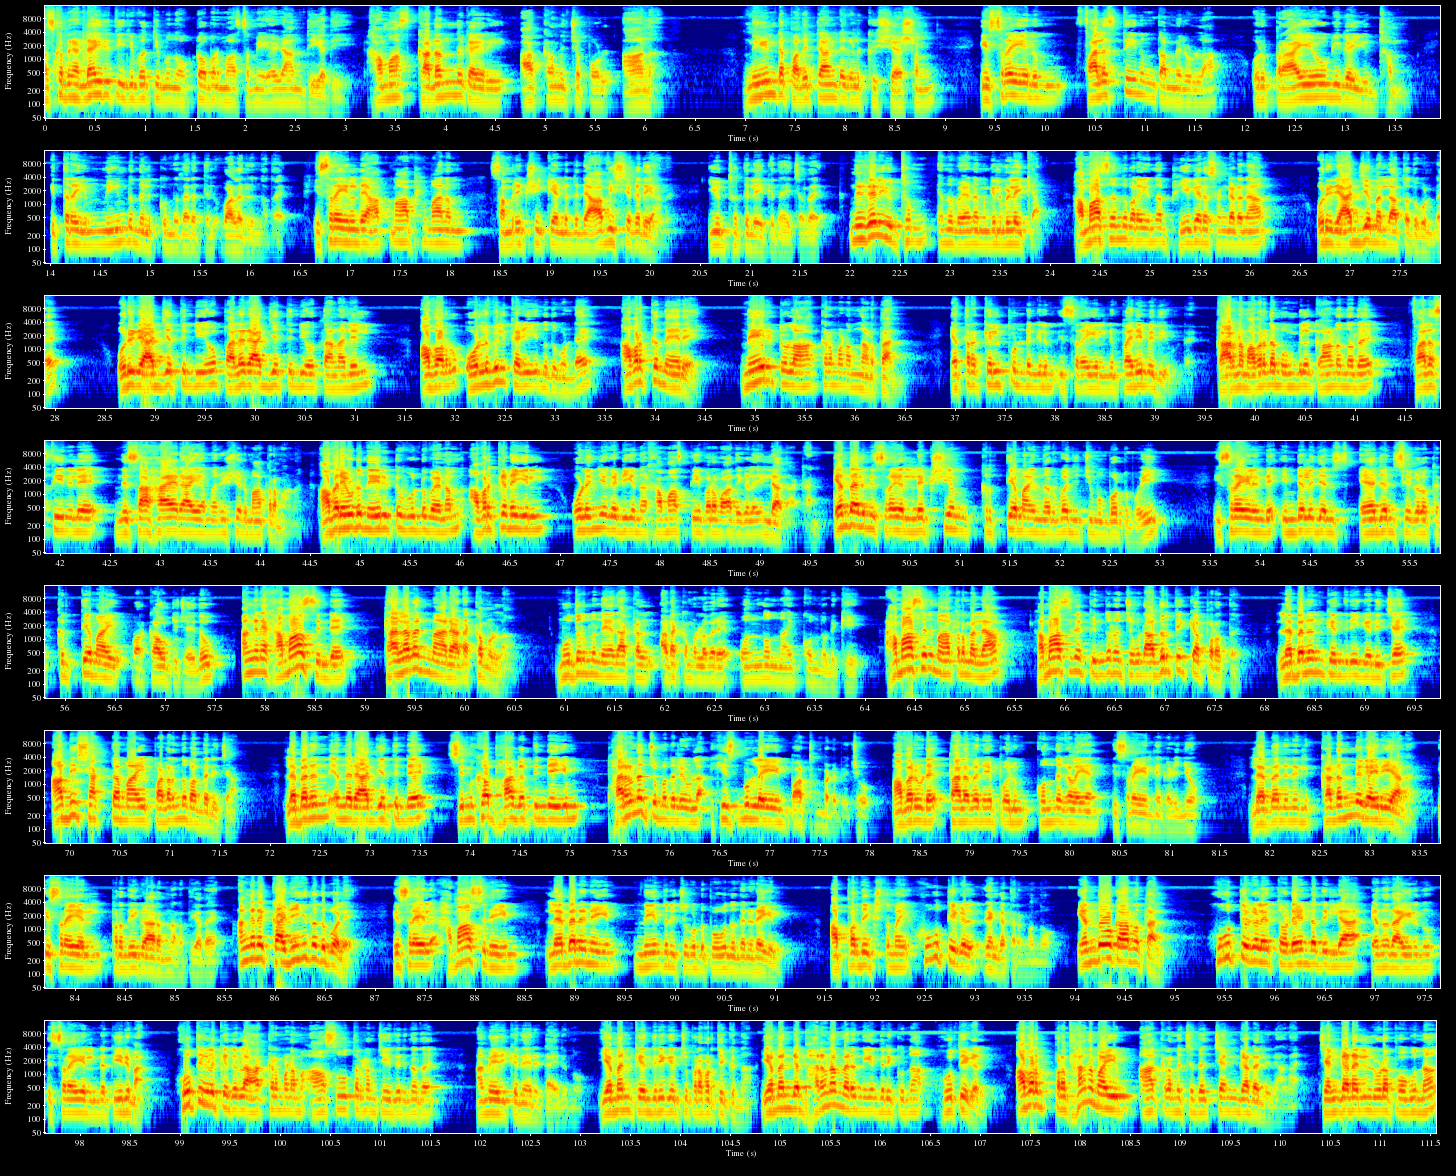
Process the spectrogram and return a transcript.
നമസ്കാരം രണ്ടായിരത്തി ഇരുപത്തി മൂന്ന് ഒക്ടോബർ മാസം ഏഴാം തീയതി ഹമാസ് കടന്നു കയറി ആക്രമിച്ചപ്പോൾ ആണ്. നീണ്ട പതിറ്റാണ്ടുകൾക്ക് ശേഷം ഇസ്രയേലും ഫലസ്തീനും തമ്മിലുള്ള ഒരു പ്രായോഗിക യുദ്ധം ഇത്രയും നീണ്ടു നിൽക്കുന്ന തരത്തിൽ വളരുന്നത്. ഇസ്രയേലിന്റെ ആത്മാഭിമാനം സംരക്ഷിക്കേണ്ടതിന്റെ ആവശ്യകതയാണ് യുദ്ധത്തിലേക്ക് നയിച്ചത്. നിഴൽ യുദ്ധം എന്ന് വേണമെങ്കിൽ വിളിക്കാം. ഹമാസ് എന്ന് പറയുന്ന ഭീകര സംഘടന ഒരു രാജ്യമല്ലാത്തതുകൊണ്ട് ഒരു രാജ്യത്തിന്റെയോ പല രാജ്യത്തിന്റെയോ തണലിൽ അവർ ഒളിവിൽ കഴിയുന്നത് കൊണ്ട് അവർക്ക് നേരെ നേരിട്ടുള്ള ആക്രമണം നടത്താൻ എത്ര കെൽപ്പുണ്ടെങ്കിലും ഇസ്രയേലിന് പരിമിതിയുണ്ട്. കാരണം അവരുടെ മുമ്പിൽ കാണുന്നത് ഫലസ്തീനിലെ നിസ്സഹായരായ മനുഷ്യർ മാത്രമാണ്. അവരോട് നേരിട്ട് കൊണ്ടുവേണം അവർക്കിടയിൽ ഒളിഞ്ഞു കഴിയുന്ന ഹമാസ് തീവ്രവാദികളെ ഇല്ലാതാക്കാൻ. എന്തായാലും ഇസ്രായേൽ ലക്ഷ്യം കൃത്യമായി നിർവചിച്ച് മുമ്പോട്ട് പോയി. ഇസ്രായേലിന്റെ ഇന്റലിജൻസ് ഏജൻസികളൊക്കെ കൃത്യമായി വർക്കൗട്ട് ചെയ്തു. അങ്ങനെ ഹമാസിന്റെ തലവന്മാരടക്കമുള്ള മുതിർന്ന നേതാക്കൾ അടക്കമുള്ളവരെ ഒന്നൊന്നായി കൊന്നൊടുക്കി. ഹമാസിന് മാത്രമല്ല ഹമാസിനെ പിന്തുണച്ചുകൊണ്ട് അതിർത്തിക്കപ്പുറത്ത് ലബനൻ കേന്ദ്രീകരിച്ച് അതിശക്തമായി പടർന്നു പന്തലിച്ച ലബനൻ എന്ന രാജ്യത്തിന്റെ സിംഹഭാഗത്തിന്റെയും ഭരണ ചുമതലയുള്ള ഹിസ്ബുള്ളയെയും പാഠം പഠിപ്പിച്ചു. അവരുടെ തലവനെ പോലും കൊന്നുകളയാൻ ഇസ്രയേലിന് കഴിഞ്ഞു. ലബനനിൽ കടന്നു കയറിയാണ് ഇസ്രയേൽ പ്രതികാരം നടത്തിയത്. അങ്ങനെ കഴിയുന്നത് പോലെ ഇസ്രയേൽ ഹമാസിനെയും ലബനനെയും നിയന്ത്രിച്ചു കൊണ്ടുപോകുന്നതിനിടയിൽ അപ്രതീക്ഷിതമായി ഹൂത്തികൾ രംഗത്തിറങ്ങുന്നു. എന്തോ കാരണത്താൽ ഹൂത്തികളെ തൊടേണ്ടതില്ല എന്നതായിരുന്നു ഇസ്രായേലിന്റെ തീരുമാനം. ഹൂത്തികൾക്കെതിരെയുള്ള ആക്രമണം ആസൂത്രണം ചെയ്തിരുന്നത് അമേരിക്ക നേരിട്ടായിരുന്നു. യമൻ കേന്ദ്രീകരിച്ച് പ്രവർത്തിക്കുന്ന യമന്റെ ഭരണം വരെ നിയന്ത്രിക്കുന്ന ഹൂത്തികൾ അവർ പ്രധാനമായും ആക്രമിച്ചത് ചെങ്കടലിനാണ് ചെങ്കടലിലൂടെ പോകുന്ന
